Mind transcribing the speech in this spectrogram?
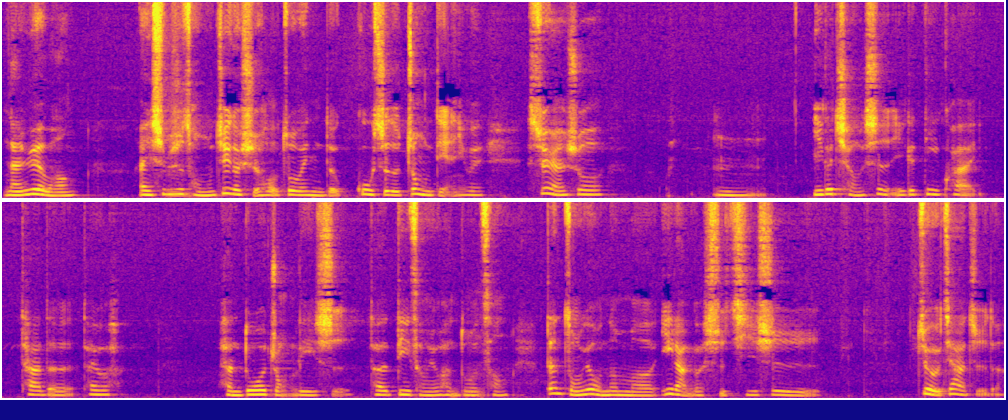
南越王，哎，你是不是从这个时候作为你的故事的重点？因为虽然说，嗯，一个城市一个地块，它的它有很多种历史，它的地层有很多层，但总有那么一两个时期是最有价值的。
